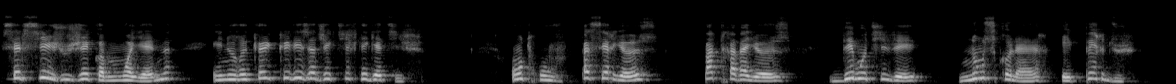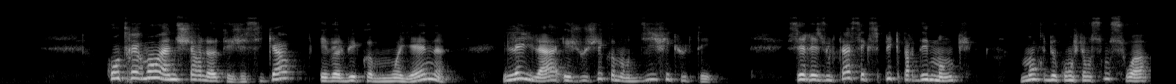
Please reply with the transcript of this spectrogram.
Celle-ci est jugée comme moyenne et ne recueille que des adjectifs négatifs. On trouve pas sérieuse, pas travailleuse, démotivée, non scolaire et perdue. Contrairement à Anne-Charlotte et Jessica, évaluées comme moyennes, Leila est jugée comme en difficulté. Ces résultats s'expliquent par des manques, manque de confiance en soi,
